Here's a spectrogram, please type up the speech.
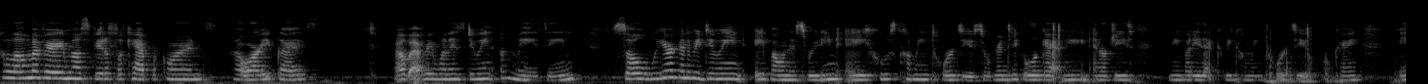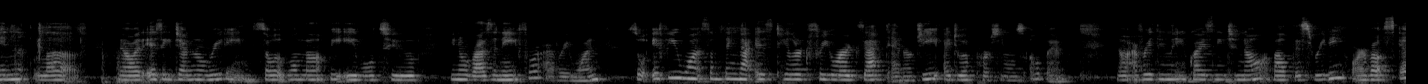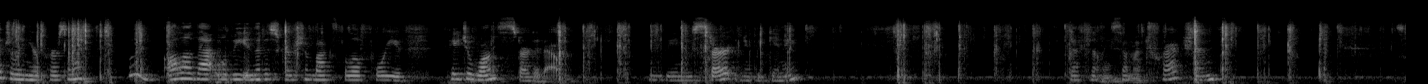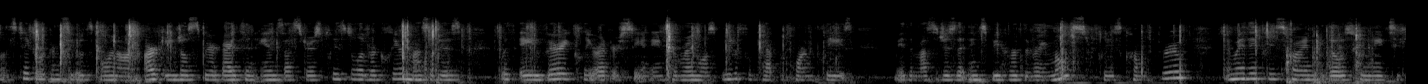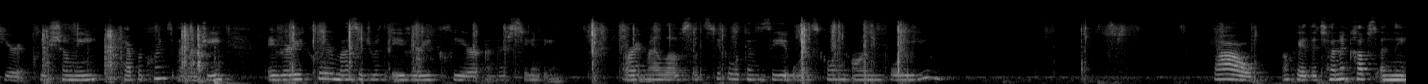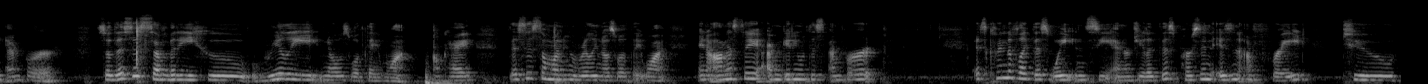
Hello, my very most beautiful Capricorns. How are you guys? I hope everyone is doing amazing. So we are going to be doing a bonus reading, a who's coming towards you. So we're going to take a look at any energies, anybody that could be coming towards you, okay? In love. Now it is a general reading, so it will not be able to, you know, resonate for everyone. So if you want something that is tailored for your exact energy, I do have personals open. Now everything that you guys need to know about this reading or about scheduling your personal, ooh, all of that will be in the description box below for you. Page of Wands started out. Maybe a new start, a new beginning. Definitely some attraction. Let's take a look and see what's going on. Archangels, spirit guides, and ancestors, please deliver clear messages with a very clear understanding for my most beautiful Capricorn, please. May the messages that need to be heard the very most please come through, and may they please find those who need to hear it. Please show me Capricorn's energy, a very clear message with a very clear understanding. All right, my loves, let's take a look and see what's going on for you. Wow. Okay, the Ten of Cups and the Emperor. So this is somebody who really knows what they want, okay? This is someone who really knows what they want. And honestly, I'm getting with this Emperor, it's kind of like this wait and see energy. Like this person isn't afraid to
